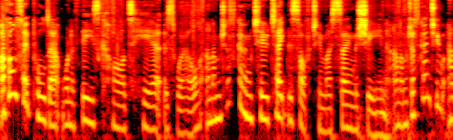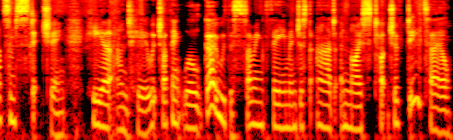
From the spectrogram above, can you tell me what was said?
I've also pulled out one of these cards here as well and I'm just going to take this off to my sewing machine and I'm just going to add some stitching here and here, which I think will go with the sewing theme and just add a nice touch of detail.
